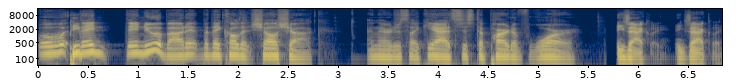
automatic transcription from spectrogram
Well, Peop- they they knew about it, but they called it shell shock, and they were just like, "Yeah, it's just a part of war." Exactly, exactly.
